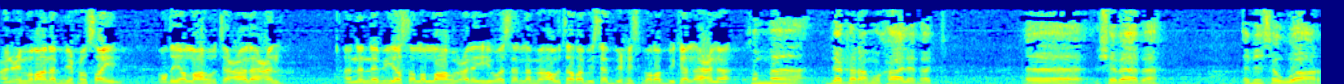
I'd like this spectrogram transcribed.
عن عمران بن حصين رضي الله تعالى عنه أن النبي صلى الله عليه وسلم أوتر بسبح اسم ربك الأعلى. ثم ذكر مخالفة آه، شبابه ابن سوار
